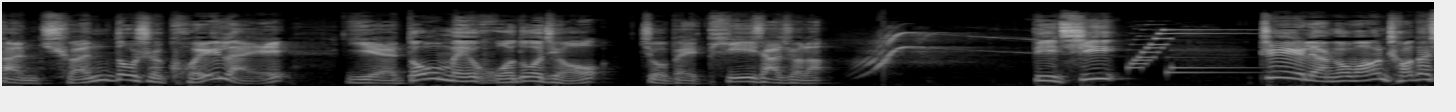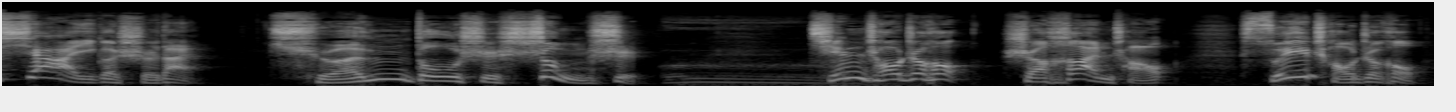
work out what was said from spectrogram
但全都是傀儡，也都没活多久就被踢下去了。第七，这两个王朝的下一个时代全都是盛世。秦朝之后是汉朝，隋朝之后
